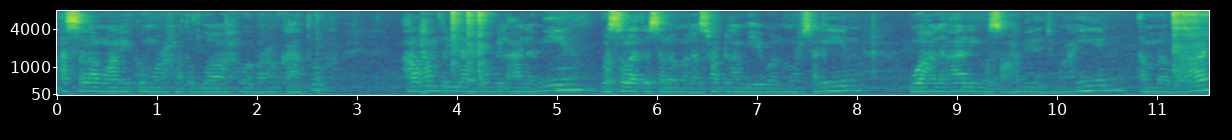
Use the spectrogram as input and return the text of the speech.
Assalamualaikum warahmatullahi wabarakatuh. Alhamdulillahirabbil alamin. Wassalatu wassalamu ala asrafil anbiya wal mursalin Wa ala alihi wa sahbihi ajma'in. Amma ba'd.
